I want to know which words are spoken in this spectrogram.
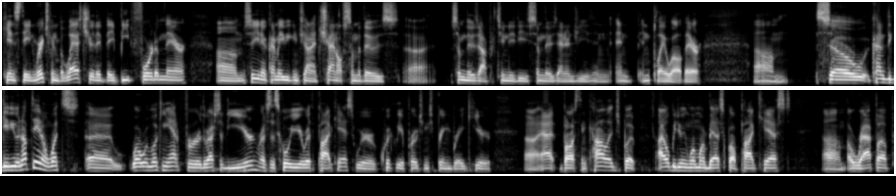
Kansas State and Richmond, but last year they, they beat Fordham there. Um, so you know, kind of maybe you can kind of channel some of those uh, some of those opportunities, some of those energies, and and, and play well there. Um, so, kind of to give you an update on what's uh, what we're looking at for the rest of the year, rest of the school year with podcast. We're quickly approaching spring break here uh, at Boston College, but I will be doing one more basketball podcast, um, a wrap up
